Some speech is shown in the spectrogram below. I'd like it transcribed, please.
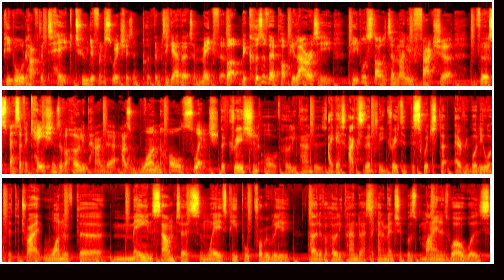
people would have to take two different switches and put them together to make them. But because of their popularity, people started to manufacture the specifications of a Holy Panda as one whole switch. The creation of Holy Pandas, I guess, accidentally created the switch that everybody wanted to try. One of the main sound tests and ways people probably heard of a Holy Panda, as I kind of mentioned, was mine as well, was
